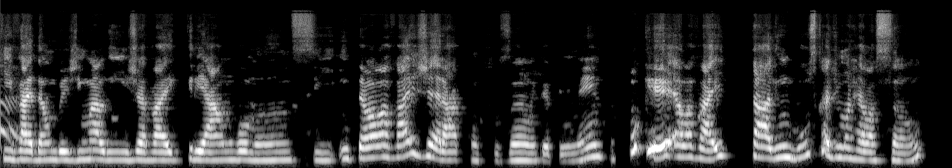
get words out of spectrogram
que vai dar um beijinho ali, já vai criar um romance. Então, ela vai gerar confusão, entretenimento, porque ela vai estar tá ali em busca de uma relação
